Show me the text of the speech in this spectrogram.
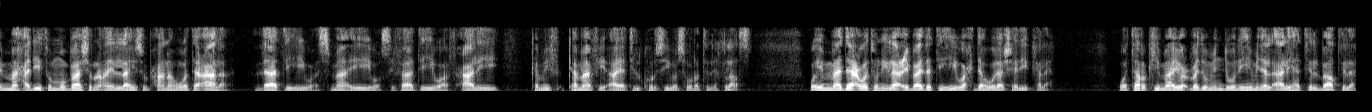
إما حديث مباشر عن الله سبحانه وتعالى ذاته وأسمائه وصفاته وأفعاله كما في آية الكرسي وسورة الإخلاص وإما دعوة إلى عبادته وحده لا شريك له. وترك ما يعبد من دونه من الآلهة الباطلة.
